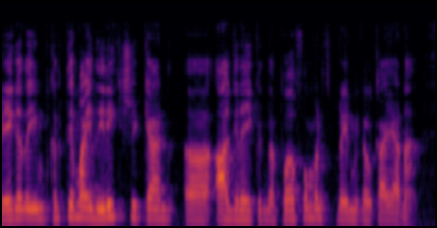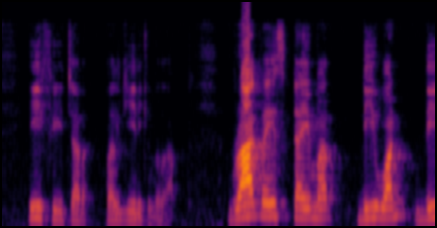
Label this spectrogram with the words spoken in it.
വേഗതയും കൃത്യമായി നിരീക്ഷിക്കാൻ ആഗ്രഹിക്കുന്ന പെർഫോമൻസ് പ്രേമികൾക്കായാണ് ഈ ഫീച്ചർ നൽകിയിരിക്കുന്നത്. Drag race timer D one D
